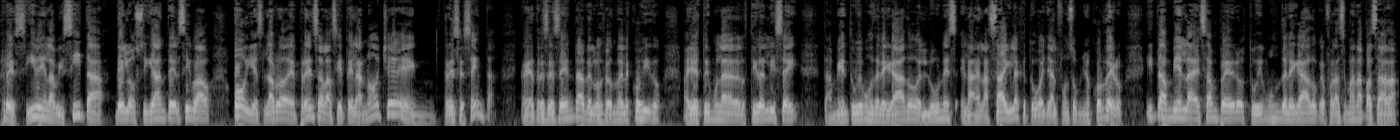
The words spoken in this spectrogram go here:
reciben la visita de los Gigantes del Cibao. Hoy es la rueda de prensa a las 7 de la noche en 360, calle 360 de los Leones del Escogido. Ayer estuvimos la de los Tigres del Licey, también tuvimos el lunes en la de las Águilas, que tuvo allá Alfonso Muñoz Cordero, y también la de San Pedro, tuvimos un delegado que fue la semana pasada,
